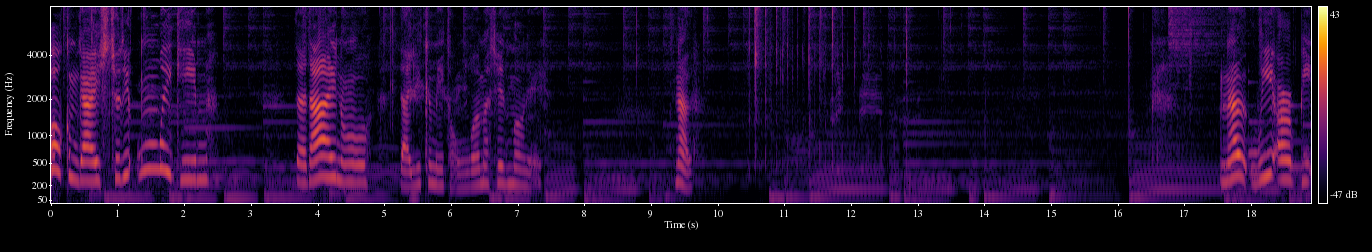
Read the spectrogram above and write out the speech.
Welcome guys to the only game that I know that you can make unlimited money. Now, now we are be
